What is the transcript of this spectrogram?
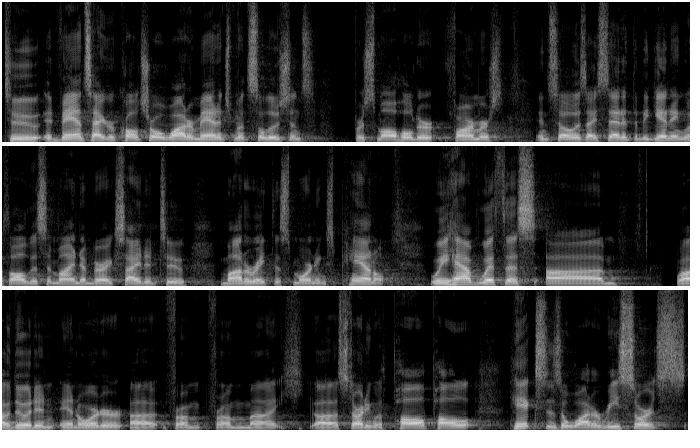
to advance agricultural water management solutions for smallholder farmers. And so, as I said at the beginning, with all this in mind, I'm very excited to moderate this morning's panel. We have with us um, well, I'll do it in, in order uh, from, from uh, uh, starting with Paul. Paul Hicks is a water resource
